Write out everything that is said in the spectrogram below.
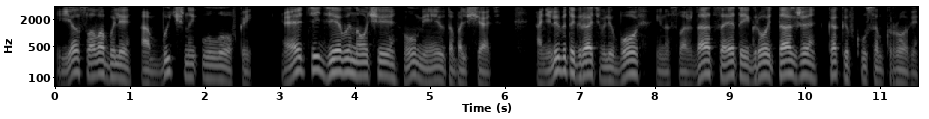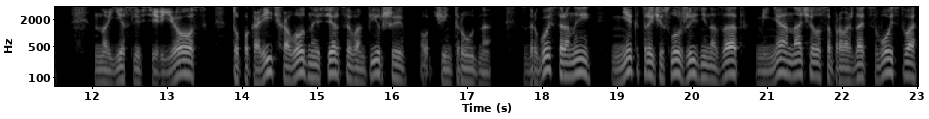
ее слова были обычной уловкой. Эти девы ночи умеют обольщать. Они любят играть в любовь и наслаждаться этой игрой так же, как и вкусом крови. Но если всерьез, то покорить холодное сердце вампирши очень трудно. С другой стороны, некоторое число жизней назад меня начало сопровождать свойство,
